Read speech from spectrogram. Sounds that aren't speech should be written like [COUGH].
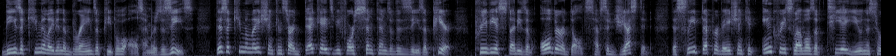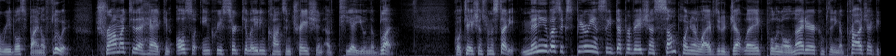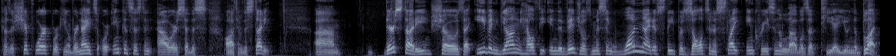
These accumulate in the brains of people with Alzheimer's disease. This accumulation can start decades before symptoms of the disease appear. Previous studies of older adults have suggested that sleep deprivation can increase levels of TAU in the cerebral spinal fluid. Trauma to the head can also increase circulating concentration of TAU in the blood. Quotations from the study. Many of us experience sleep deprivation at some point in our lives due to jet lag, pulling all-nighter, completing a project because of shift work, working overnights, or inconsistent hours, said this author of the study. Um, their study shows that even young, healthy individuals missing one night of sleep results in a slight increase in the levels of TAU in the blood,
